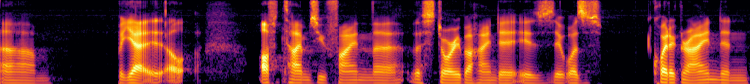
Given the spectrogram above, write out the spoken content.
Um, but yeah, it, oftentimes you find the the story behind it is it was quite a grind and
